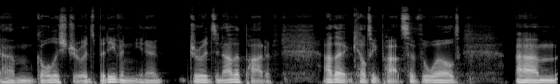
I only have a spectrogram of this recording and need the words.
um, gaulish druids but even you know druids in other part of other celtic parts of the world um,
